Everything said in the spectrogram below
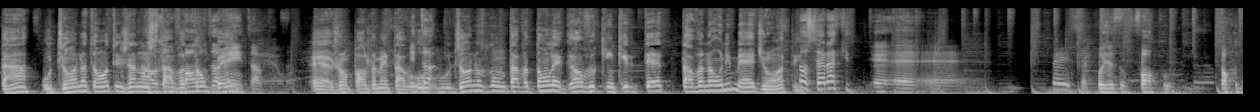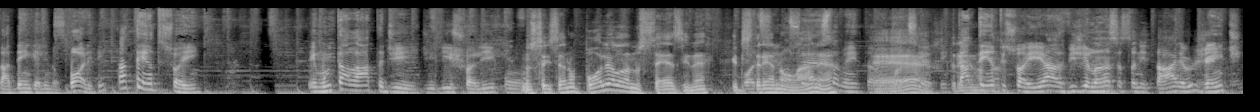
Tá? O Jonathan ontem já não Ah, estava tão também bem. tá. É, o João Paulo também estava. Então- O, o Jonathan não estava tão legal, viu? Que ele até estava na Unimed ontem. Então, será que é, é, é, não sei se é coisa do foco, foco da dengue ali no pole? Tem que estar atento isso aí. hein? Tem muita lata de, de lixo ali com. Não sei se é no Poli ou lá no SESI, né? Eles Pode treinam lá, SES né? Também, também é, pode ser. Tem que estar treinam atento lá. isso aí, a vigilância sanitária urgente,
